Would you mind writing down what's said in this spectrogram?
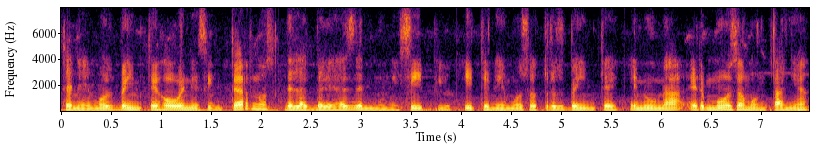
tenemos 20 jóvenes internos de las veredas del municipio y tenemos otros 20 en una hermosa montaña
